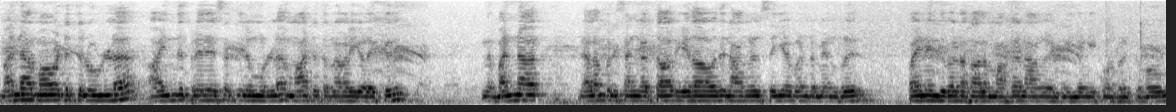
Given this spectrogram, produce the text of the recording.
மன்னார் மாவட்டத்தில் உள்ள ஐந்து பிரதேசத்திலும் உள்ள மாற்றுத்திறனாளிகளுக்கு இந்த மன்னார் நலம்புரி சங்கத்தால் ஏதாவது நாங்கள் செய்ய வேண்டும் என்று பதினைந்து வருட காலமாக நாங்கள் இயங்கிக் கொண்டிருக்கிறோம்.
